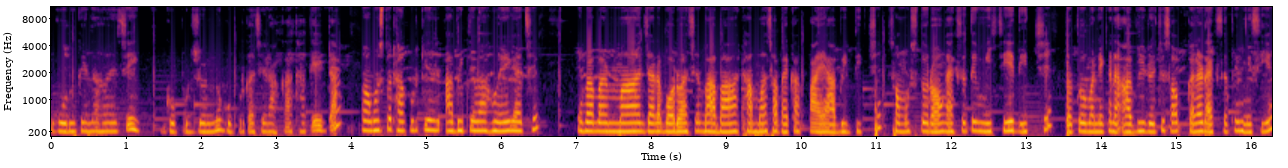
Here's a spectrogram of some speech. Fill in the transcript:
গরু কেনা হয়েছে। গোপুর জন্য, গোপুর কাছে রাখা থাকে এটা। সমস্ত ঠাকুরকে আবির দেওয়া হয়ে গেছে। এবার আমার মা, যারা বড় আছে, বাবা, ঠাম্মা সবাই পায়ে আবির দিচ্ছে। সমস্ত রং একসাথে মিশিয়ে দিচ্ছে। তত মানে এখানে আবির রয়েছে, সব কালার একসাথে মিশিয়ে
